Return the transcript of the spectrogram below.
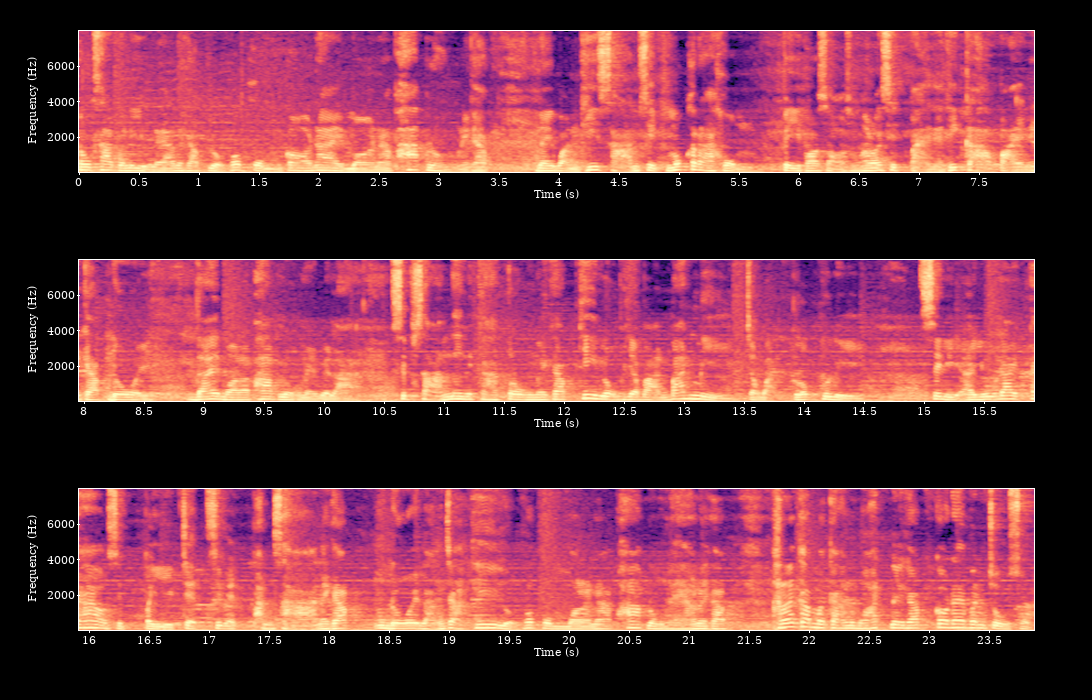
ต้องทราบกันดีอยู่แล้วนะครับ หลวงพ่อพรมก็ได้มรณภาพลงนะครับในวันที่ 30 มกราคม ปี พศ 2518อย่างที่กล่าวไปนะครับ โดยได้มรณภาพลงในเวลา 13นาฬิกาตรงนะครับที่โรงพยาบาลบ้านหมี่ จังหวัดลบบุรีสิริอายุได้ 90 ปี 71พรรษานะครับ โดยหลังจากที่หลวงพ่อพรมมรณภาพลงแล้วนะครับ คณะกรรมการวัดนะครับก็ได้บรรจุศพ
